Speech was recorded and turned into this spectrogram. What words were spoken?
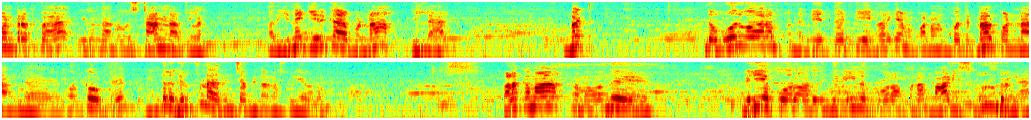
பண்ணுறப்ப இருந்த அந்த ஒரு ஸ்டாமினா இருக்குல்ல அது இன்னைக்கு இருக்கா அப்படின்னா இல்லை. பட் இந்த ஒரு வாரம் அந்த டே தேர்ட்டி எயிட் வரைக்கும் நம்ம பண்ண முப்பத்தெட்டு நாள் பண்ண அந்த ஒர்க் அவுட்டு எந்தளவுக்கு ஹெல்ப்ஃபுல்லாக இருந்துச்சு அப்படின்றத நான் சொல்லி ஆகணும். வழக்கமாக நம்ம வந்து வெளியே போகிறோம் அதுவும் இந்த வெயிலில் போகிறோம் அப்படின்னா பாடி சுருண்டுருங்க.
